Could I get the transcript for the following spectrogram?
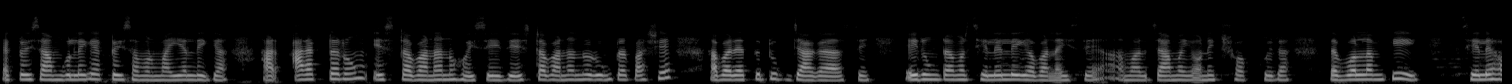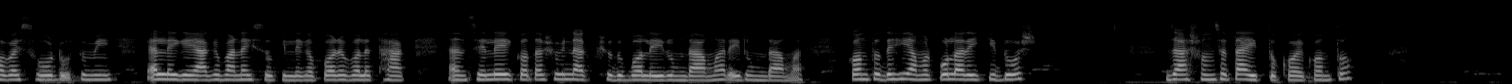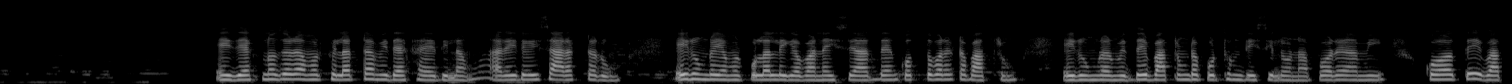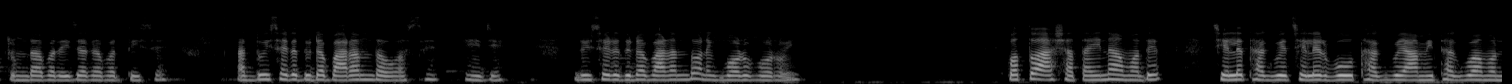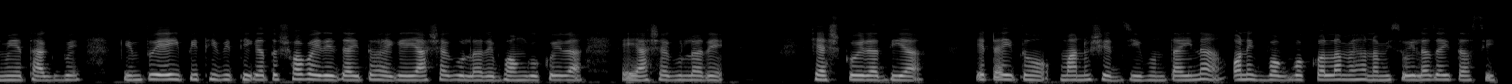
একটা হয়েছে আমগুর লেগে, একটা হয়েছে আমার মাইয়ার লেগা। আর আর একটা রুম এক্সট্রা বানানো হয়েছে এই যে এক্সট্রা বানানো রুমটার পাশে আবার এতটুক জায়গা আছে। এই রুমটা আমার ছেলের লেগা বানাইছে। আমার জামাই অনেক শখ কইরা তা বললাম কি, ছেলে হবাই ছোট, তুমি এর লেগে আগে বানাইছো কি লেগে? পরে বলে থাক। ছেলে এই কথা শুই না, শুধু বলে, এই রুমটা আমার, এই রুমটা আমার। কন্ত দেখি আমার পোলার এই কি দোষ? যা শুনছে তাই তো কয়, কন্ত। এই যে এক নজরে আমার ফ্ল্যাটটা আমি দেখাই দিলাম, আর এইটা হচ্ছে আর একটা রুম। এই রুমটাই আমার পোলার লেগে বানাইছে। আর দেন কতবার একটা বাথরুম। এই রুমটার মধ্যে বাথরুমটা প্রথম দিছিল না, পরে আমি কতে বাথরুমটা আবার এই জায়গায় আবার দিছে। আর দুই সাইডে দুইটা বারান্দাও আছে, এই যে। দুই সাইডে দুইটা বারান্দা অনেক বড় বড়ই। কত আশা, তাই না আমাদের? ছেলে থাকবে, ছেলের বউ থাকবে, আমি থাকব, আমার মেয়ে থাকবে। কিন্তু এই পৃথিবী থেকে তো সবাই রে যাইতে হয় গে, এই আশাগুলারে ভঙ্গ কইরা, এই আশাগুলারে শেষ কইরা দিয়া। এটাই তো মানুষের জীবন, তাই না? অনেক বক বক করলাম, এখন আমি চইলা যাইতাছি।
